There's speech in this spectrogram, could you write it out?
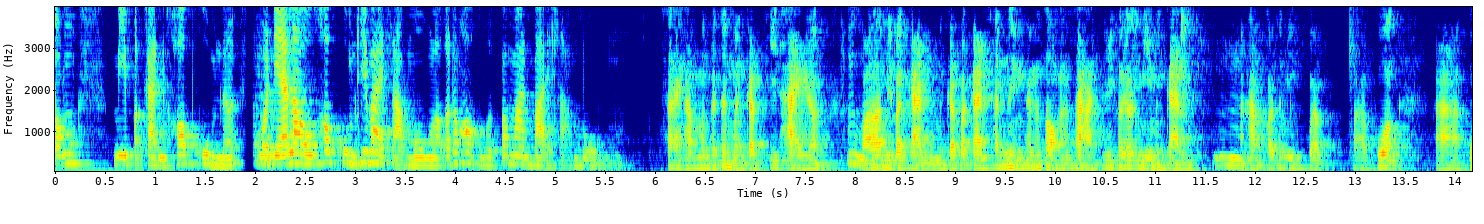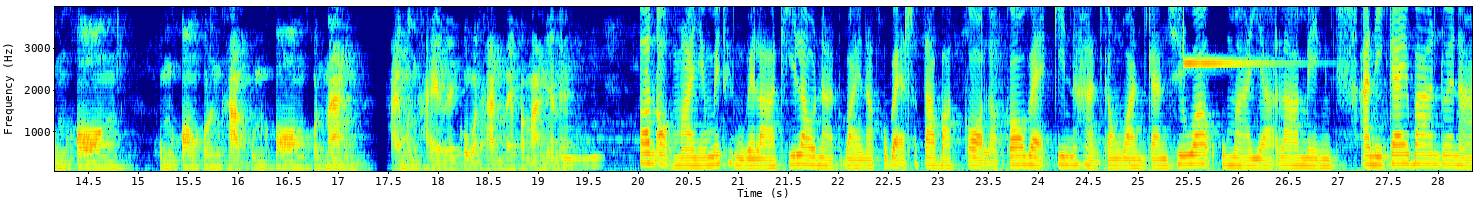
ต้องมีประกันครอบคลุมเนอะวันเนี้ยเราครอบคลุมที่บ่ายสามโมงเราก็ต้องออกรถประมาณบ่ายสามโมง ใช่ครับ มันก็จะเหมือนกับที่ไทยเนาะอืมว่ามีประกันเหมือนกับประกันชั้นหนึ่งชั้นสองชั้นสามที่นี่เขาก็จะมีเหมือนกันอืมนะครับ ก็จะมีแบบอ่าพวกอ่าคุ้มครอง คุ้มครองคนขับ คุ้มครองคนนั่งคล้ายเมืองไทยเลยกรมธรรม์อะไรประมาณเนี้ยแหละตอนออกมายังไม่ถึงเวลาที่เรานัดไว้นะก็แวะสตาร์บัคก่อน แล้วก็แวะกินอาหารกลางวันกัน ชื่อว่าอุมายะราเมง อันนี้ใกล้บ้านด้วยนะ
